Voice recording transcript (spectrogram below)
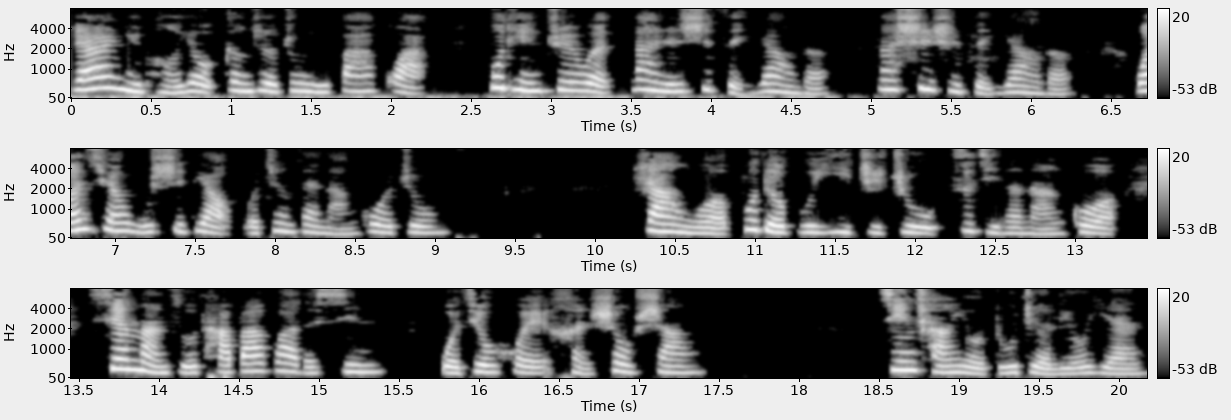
然而，女朋友更热衷于八卦，不停追问那人是怎样的，那事是怎样的，完全无视掉我正在难过中。让我不得不抑制住自己的难过，先满足他八卦的心，我就会很受伤。经常有读者留言，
